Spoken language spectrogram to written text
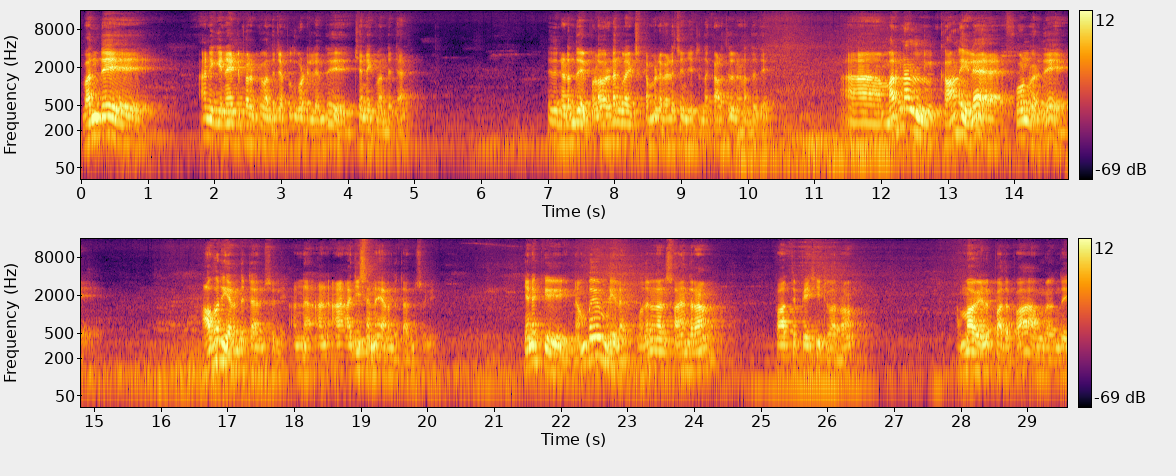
வந்து அன்றைக்கி நைட்டு பிறப்பு வந்துட்டேன். புதுக்கோட்டையிலேருந்து சென்னைக்கு வந்துட்டேன். இது நடந்து பல வருடங்களாயிடுச்சு. கம்பெனியில் வேலை செஞ்சுட்டு இருந்த காலத்தில் நடந்தது. மறுநாள் காலையில் ஃபோன் வருது. அவர் இறந்துட்டாருன்னு சொல்லி அண்ணன் அண்ணன் அ- அஜீஸ் அண்ணன் இறந்துட்டாருன்னு சொல்லி. எனக்கு நம்பவே முடியல. முதல் நாள் சாயந்தரம் பார்த்து பேசிட்டு வர்றோம். அம்மாவை எழுப்பாதப்பா அவங்க வந்து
